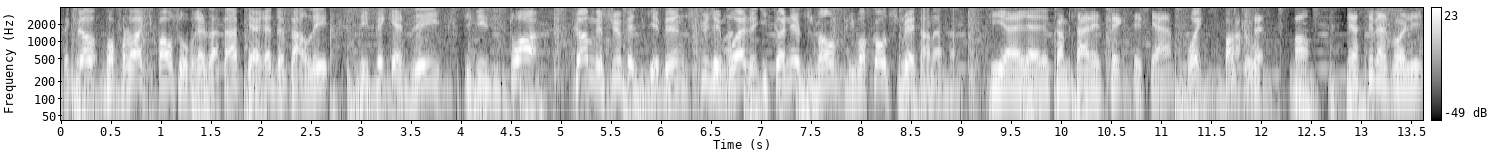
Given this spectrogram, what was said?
Fait que là, va falloir qu'il passe aux vraies affaires qu'il arrête de parler des pécadilles puis des histoires comme M. Fitzgibbon. Excusez-moi, il connaît du monde puis il va continuer à être en affaires. Puis euh, le, le commissaire à l'éthique, c'est fiable? Oui, je pense que oui. Parfait. Bon. Merci, Mme Boily.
